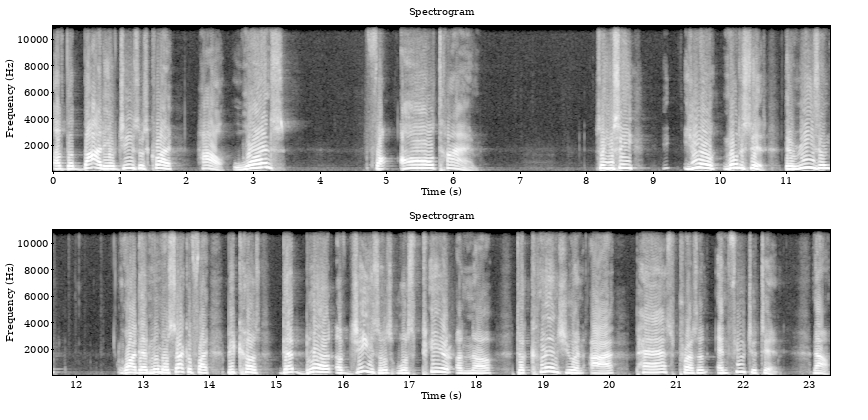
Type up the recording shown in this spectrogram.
of the body of Jesus Christ. How? Once for all time. So you see, you'll notice this. The reason why there's no more sacrifice, because that blood of Jesus was pure enough to cleanse you and I, past, present, and future tense. Now,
